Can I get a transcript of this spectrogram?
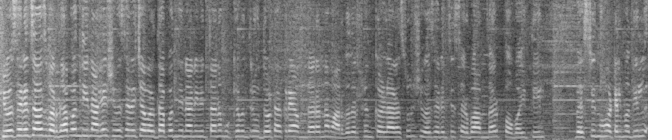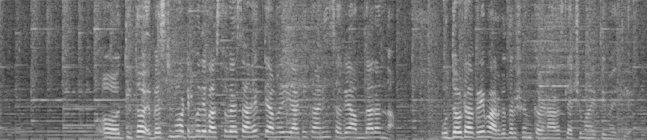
शिवसेनेचा आज वर्धापन दिन आहे. शिवसेनेच्या वर्धापन दिनानिमित्तानं मुख्यमंत्री उद्धव ठाकरे आमदारांना मार्गदर्शन करणार असून शिवसेनेचे सर्व आमदार पवईतील वेस्टिन हॉटेलमधील तिथं वेस्टिन हॉटेलमध्ये वास्तव्यास आहेत. त्यामुळे या ठिकाणी सगळ्या आमदारांना उद्धव ठाकरे मार्गदर्शन करणार असल्याची माहिती मिळते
